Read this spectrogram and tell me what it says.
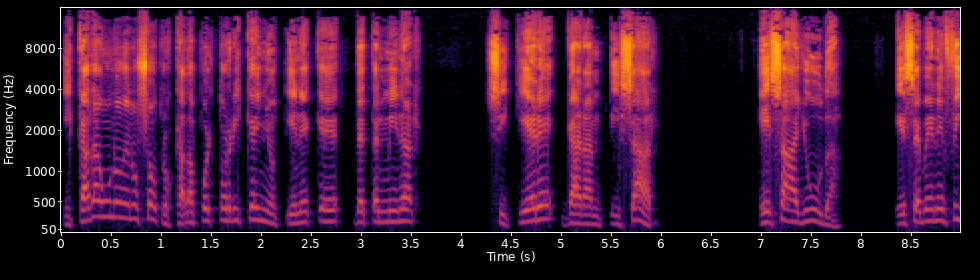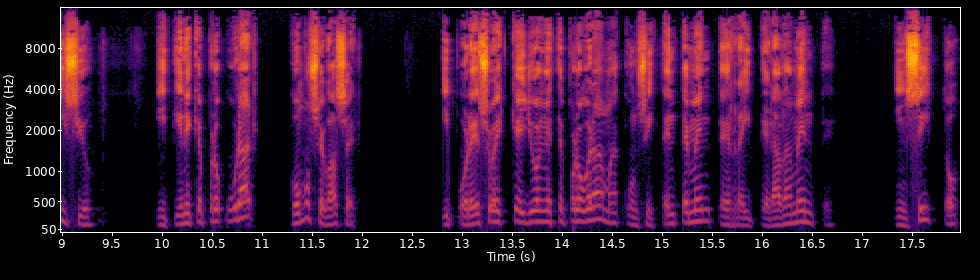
Y cada uno de nosotros, cada puertorriqueño, tiene que determinar si quiere garantizar esa ayuda, ese beneficio, y tiene que procurar cómo se va a hacer. Y por eso es que yo en este programa, consistentemente, reiteradamente, insisto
